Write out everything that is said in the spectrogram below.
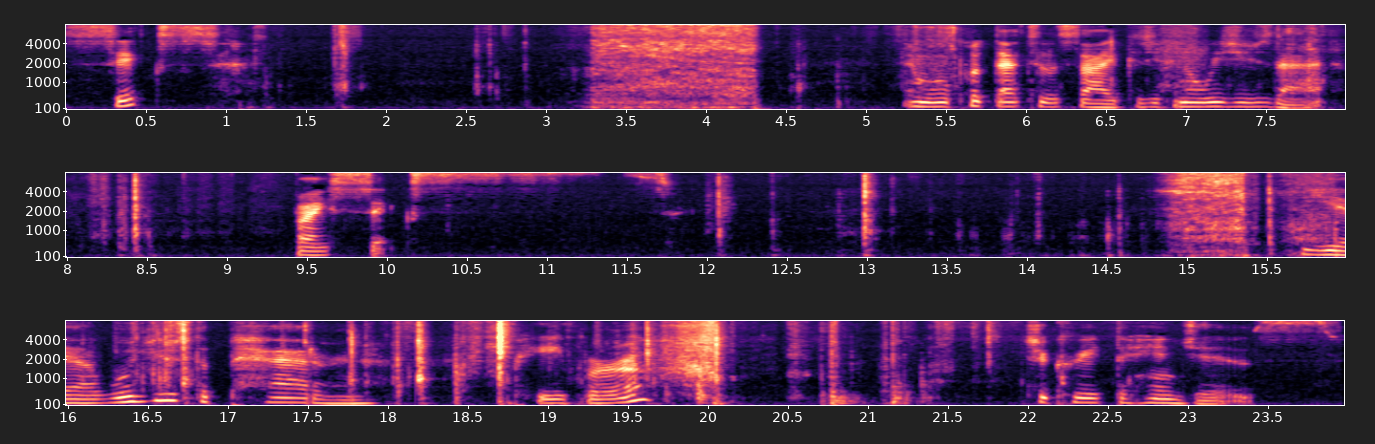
Six. And we'll put that to the side because you can always use that by six. Yeah, we'll use the pattern paper to create the hinges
